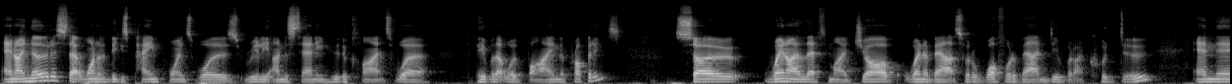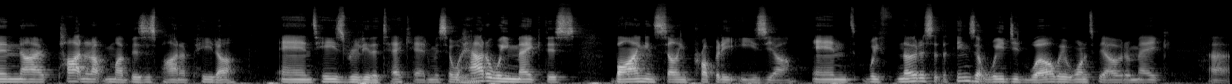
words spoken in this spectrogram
And I noticed that one of the biggest pain points was really understanding who the clients were, the people that were buying the properties. So when I left my job, went about, sort of waffled about and did what I could do. And then I partnered up with my business partner, Peter, and he's really the tech head. And we said, well, how do we make this buying and selling property easier? And we've noticed that the things that we did well, we wanted to be able to make, uh,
